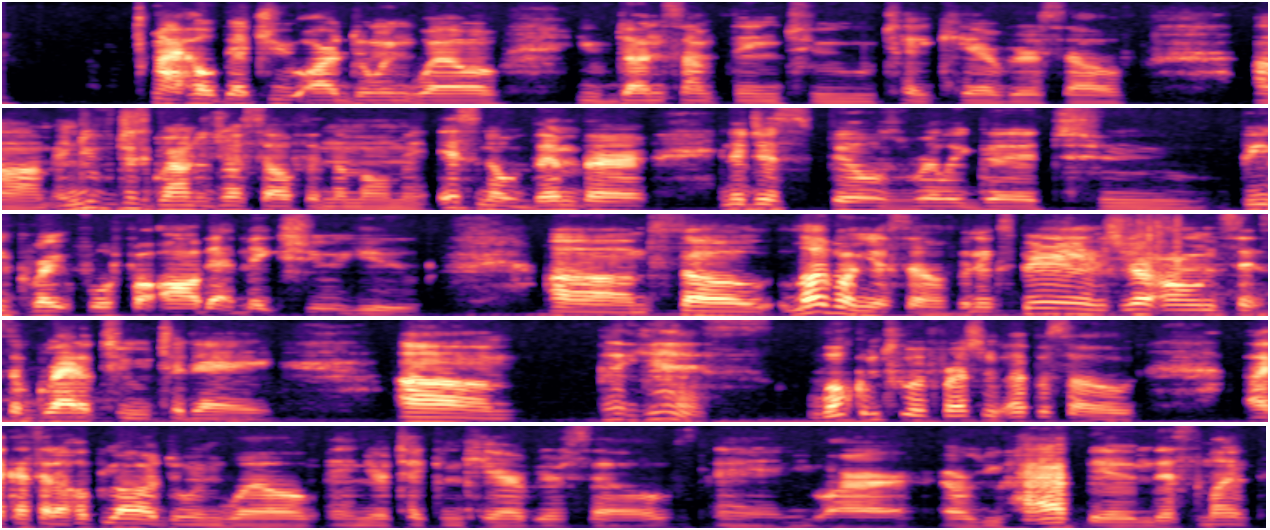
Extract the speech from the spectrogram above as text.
I hope that you are doing well. You've done something to take care of yourself. Um, and you've just grounded yourself in the moment. It's November, and it just feels really good to be grateful for all that makes you you. Um, so love on yourself and experience your own sense of gratitude today. Um, but yes, welcome to a fresh new episode like I said, I hope you all are doing well and you're taking care of yourselves and you are or you have been this month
